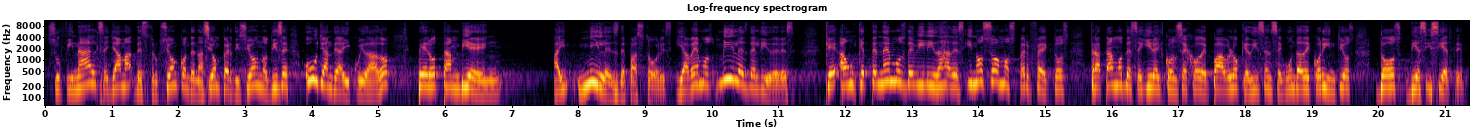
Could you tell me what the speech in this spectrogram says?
su final se llama destrucción, condenación, perdición, nos dice, huyan de ahí, cuidado, pero también hay miles de pastores y habemos miles de líderes que aunque tenemos debilidades y no somos perfectos, tratamos de seguir el consejo de Pablo que dice en 2 de Corintios 2:17.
